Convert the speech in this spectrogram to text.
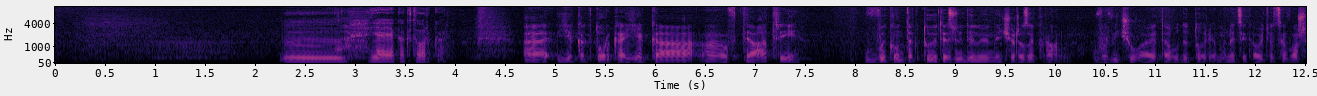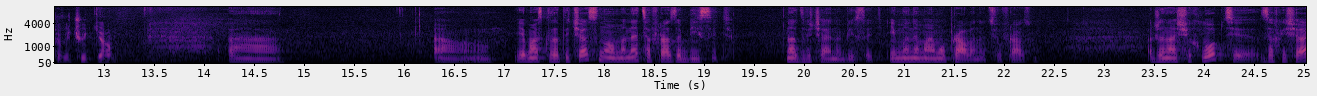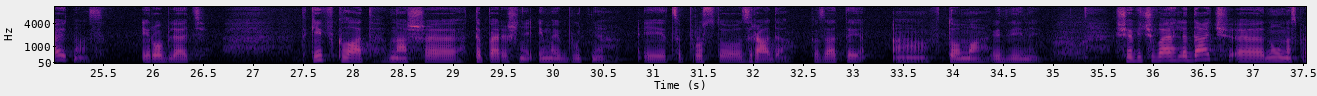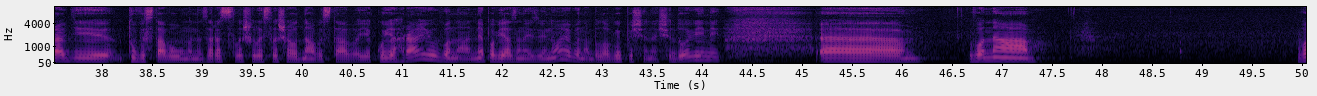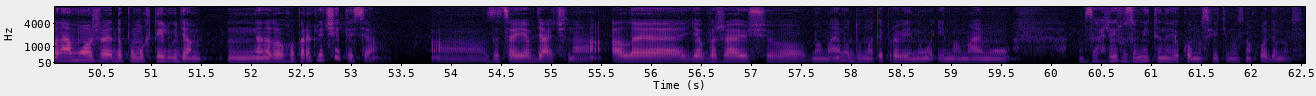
Я як акторка. Е, Як акторка, яка е, в театрі ви контактуєте з людиною не через екран, ви відчуваєте аудиторію. Мене цікавить оце ваше відчуття. Е, е, Я маю сказати чесно, мене ця фраза бісить. Надзвичайно бісить. І ми не маємо права на цю фразу. Адже наші хлопці захищають нас і роблять такий вклад в наше теперішнє і майбутнє. І це просто зрада казати втома від війни. Що відчуває глядач? Е, Ну насправді ту виставу у мене зараз лишилась лише одна вистава, яку я граю. Вона не пов'язана з війною, вона була випущена ще до війни. Е, Вона вона може допомогти людям ненадовго переключитися. За це я вдячна. Але я вважаю, що ми маємо думати про війну і ми маємо взагалі розуміти, на якому світі ми знаходимося,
